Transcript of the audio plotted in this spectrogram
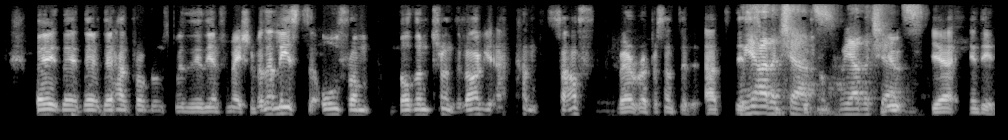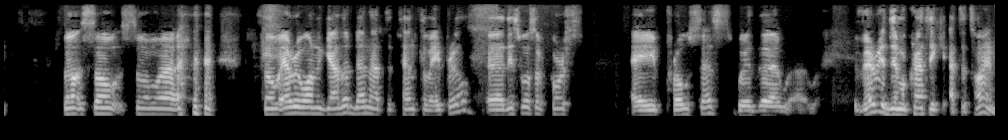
they, they they they had problems with the, the information, but at least all from northern Trøndelag and south were represented at this. We had a chance. We had a chance. You, yeah, indeed. so so so uh, so everyone gathered then at the 10th of April. Uh, this was, of course, a process with uh, very democratic at the time.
